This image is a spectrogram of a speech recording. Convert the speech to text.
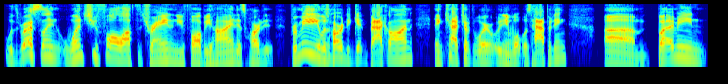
with wrestling, once you fall off the train and you fall behind, it's hard. To, for me, it was hard to get back on and catch up to where you know, what was happening. Um, but I mean,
